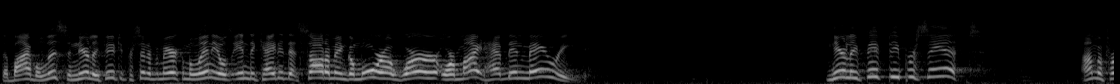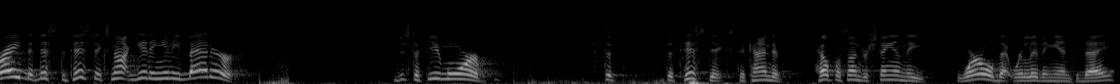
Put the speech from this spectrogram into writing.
the Bible. Listen, nearly 50% of American millennials indicated that Sodom and Gomorrah were or might have been married. Nearly 50%. I'm afraid that this statistic's not getting any better. Just a few more st- statistics to kind of help us understand the world that we're living in today.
